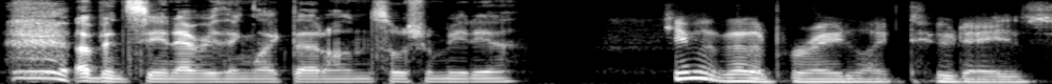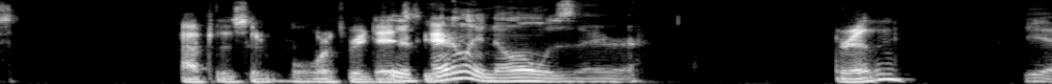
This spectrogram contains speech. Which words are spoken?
I've been seeing everything like that on social media. Came to the other parade like two days after the Super Bowl or three days. Dude, ago. apparently, no one was there. Really? Yeah,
